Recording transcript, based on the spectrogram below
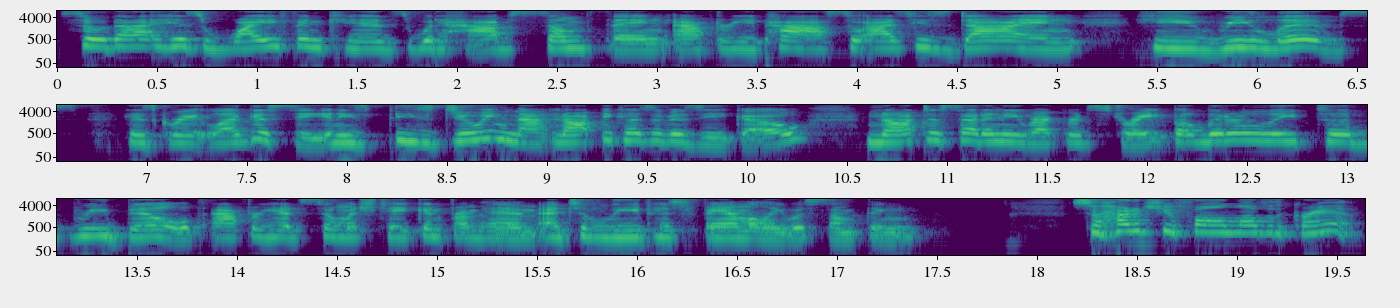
so that his wife and kids would have something after he passed. So as he's dying, he relives his great legacy. And he's he's doing that not because of his ego, not to set any records straight, but literally to rebuild after he had so much taken from him and to leave his family with something. So how did you fall in love with Grant?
